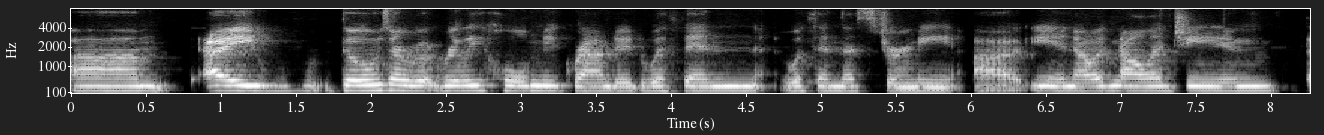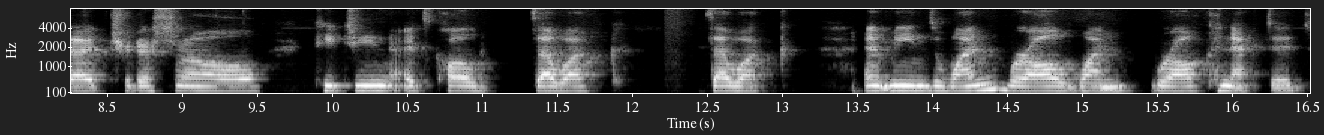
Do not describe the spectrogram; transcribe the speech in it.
Um, I those are what really hold me grounded within within this journey. Uh, you know, acknowledging that traditional teaching. It's called zawak, zawak, it means one. We're all one. We're all connected,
